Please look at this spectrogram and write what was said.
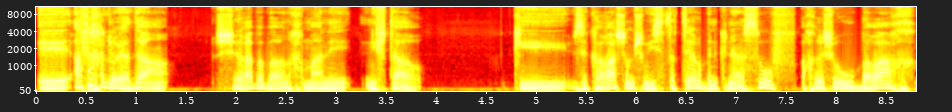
Uh, אף אחד לא ידע שרבא בר נחמני נפטר, כי זה קרה שם שהוא הסתתר בין קנה הסוף, אחרי שהוא ברח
